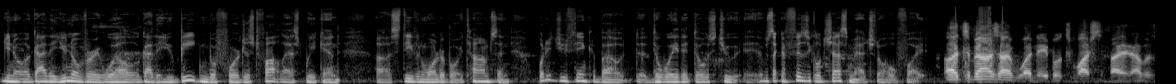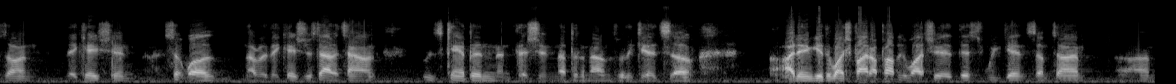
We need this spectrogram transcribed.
you know, a guy that you know very well, a guy that you've beaten before, just fought last weekend, uh, Stephen Wonderboy Thompson. What did you think about the, way that those two, it was like a physical chess match the whole fight? Uh, to be honest, I wasn't able to watch the fight. I was on vacation. So, well, not really vacation, just out of town. Was camping and fishing up in the mountains with the kids. So I didn't get to watch fight. I'll probably watch it this weekend sometime. Um,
